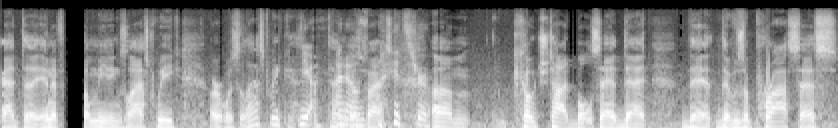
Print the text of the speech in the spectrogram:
at the NFL meetings last week, or was it last week? Yeah, Time I know. It's true. Um, Coach Todd Bowles said that, that there was a process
